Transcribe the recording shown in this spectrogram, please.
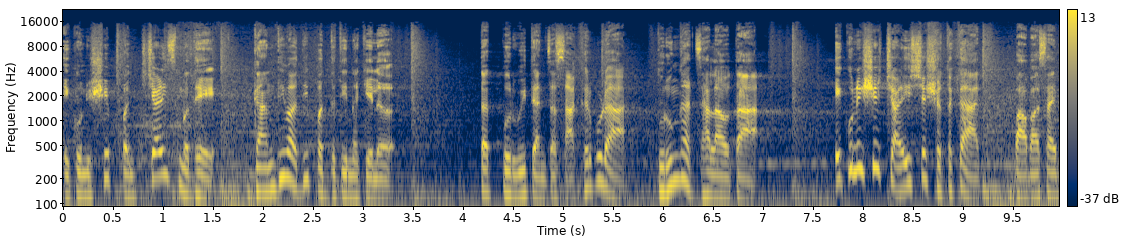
एकोणीसशे पंचेचाळीसमध्ये गांधीवादी पद्धतीनं केलं. तत्पूर्वी त्यांचा साखरपुडा तुरुंगात झाला होता. एकोणीसशे चाळीसच्या शतकात बाबासाहेब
